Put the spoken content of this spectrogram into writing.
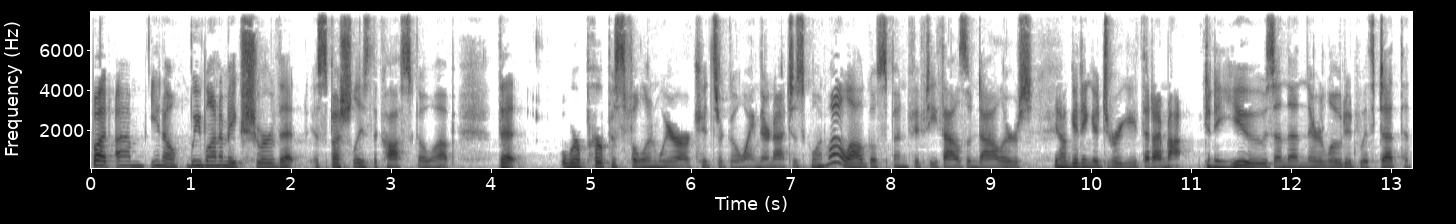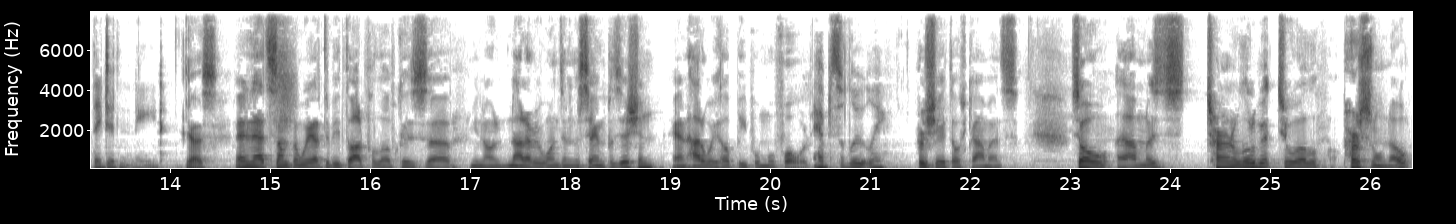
But um, you know, we want to make sure that, especially as the costs go up, that we're purposeful in where our kids are going. They're not just going, well, I'll go spend fifty thousand dollars, you know, getting a degree that I'm not going to use, and then they're loaded with debt that they didn't need. Yes, and that's something we have to be thoughtful of because uh, you know not everyone's in the same position, and how do we help people move forward? Absolutely. Appreciate those comments. So um, let's turn a little bit to a personal note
